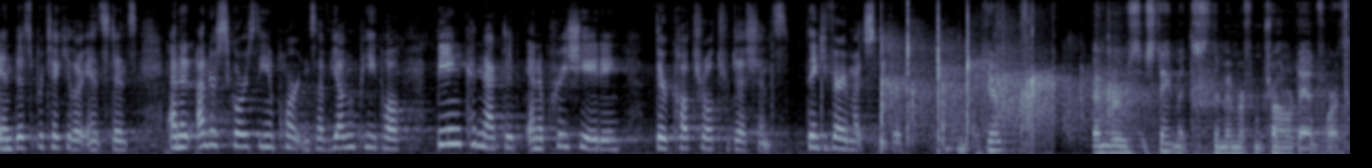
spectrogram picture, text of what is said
in this particular instance, and it underscores the importance of young people being connected and appreciating their cultural traditions. Thank you very much, Speaker. Members' statements. The member from Toronto Danforth.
